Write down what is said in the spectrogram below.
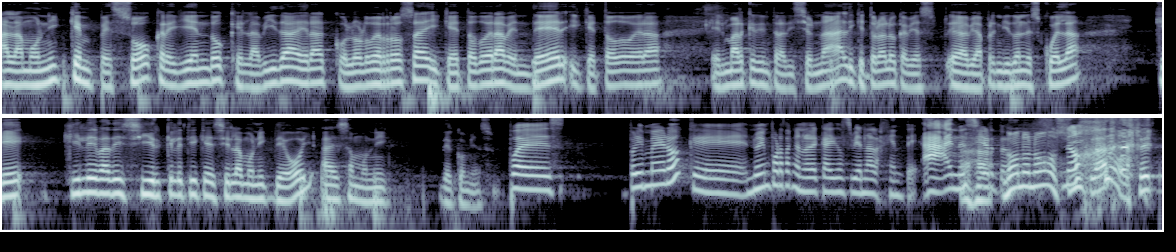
a la Monique que empezó creyendo que la vida era color de rosa y que todo era vender y que todo era el marketing tradicional y que todo era lo que había, eh, había aprendido en la escuela? ¿Qué, ¿Qué le va a decir, qué le tiene que decir la Monique de hoy a esa Monique del comienzo? Pues Primero, que no importa que no le caigas bien a la gente. Ay, no es cierto. No, no, no, sí, claro. Sé,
